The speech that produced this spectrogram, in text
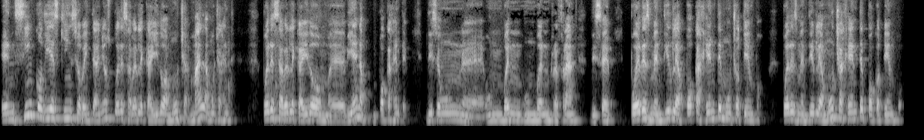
En 5, 10, 15 o 20 años puedes haberle caído a mucha, mal a mucha gente. Puedes haberle caído eh, bien a poca gente. Dice un, un, buen, un buen refrán, dice, puedes mentirle a poca gente mucho tiempo. Puedes mentirle a mucha gente poco tiempo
